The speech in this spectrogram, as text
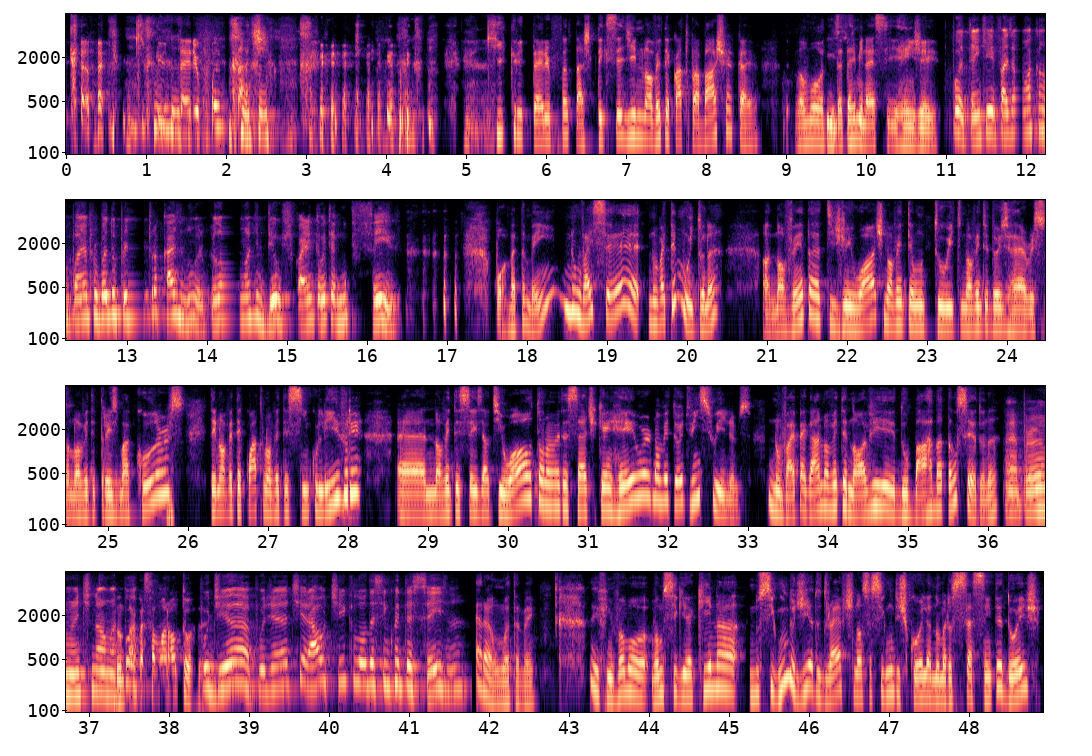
Caralho, que critério fantástico. que critério fantástico. Tem que ser de 94 pra baixo, é, Caio? Vamos Isso. determinar esse range aí. Pô, tem que fazer uma campanha pro Bud Dupree trocar de número, pelo amor de Deus, 48 é muito feio. Pô, mas também não vai ser. Não vai ter muito, né? Ó, 90 TJ Watt, 91 Tweet, 92 Harrison, 93 McCullers, tem 94, 95 livre, é, 96 LT Walton, 97 Ken Hayward, 98 Vince Williams. Não vai pegar 99 do Barba tão cedo, né? É, provavelmente não, mas Não pô, tá com essa moral toda. podia, podia tirar o título da 56, né? Era uma também. Enfim, vamos, vamos seguir aqui na, no segundo dia do draft, nossa segunda escolha, número 62.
